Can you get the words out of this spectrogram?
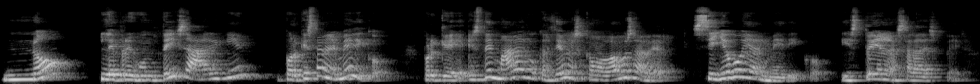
no le preguntéis a alguien por qué está en el médico, porque es de mala educación, es como vamos a ver, si yo voy al médico y estoy en la sala de espera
